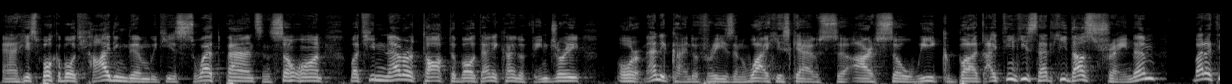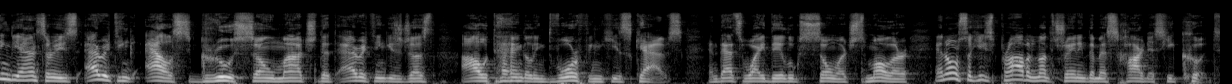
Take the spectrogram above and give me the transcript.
and he spoke about hiding them with his sweatpants and so on, but he never talked about any kind of injury or any kind of reason why his calves uh, are so weak, but I think he said he does train them, But I think the answer is everything else grew so much that everything is just out-angling, dwarfing his calves, and that's why they look so much smaller, and also he's probably not training them as hard as he could.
